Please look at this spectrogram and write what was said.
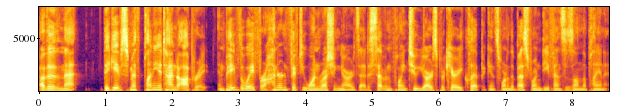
Other than that, they gave Smith plenty of time to operate and paved the way for 151 rushing yards at a 7.2 yards per carry clip against one of the best run defenses on the planet.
